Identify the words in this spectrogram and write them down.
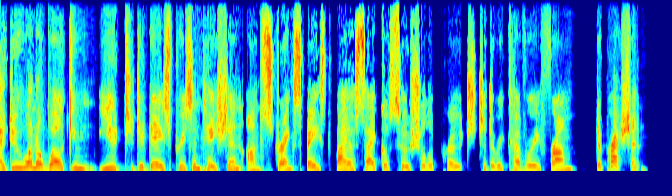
I do want to welcome you to today's presentation on strengths-based biopsychosocial approach to the recovery from depression.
